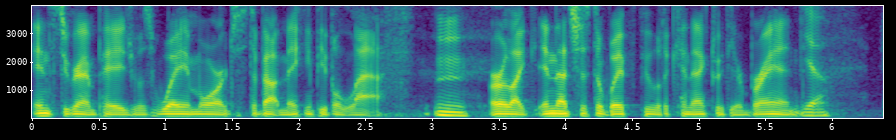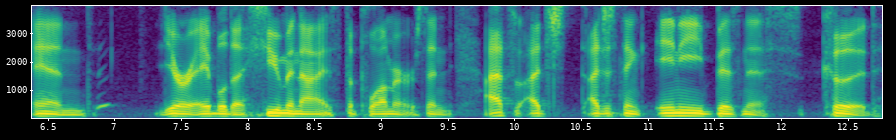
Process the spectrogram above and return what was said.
instagram page was way more just about making people laugh? Mm. Or like and that's just a way for people to connect with your brand. Yeah. and you're able to humanize the plumbers. And that's I just, I just think any business could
